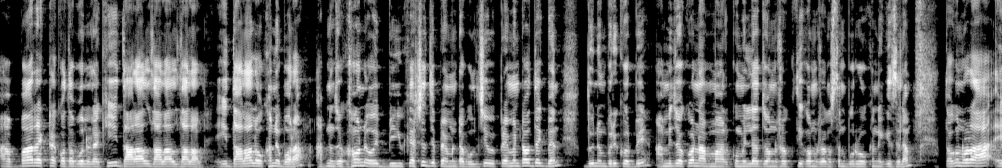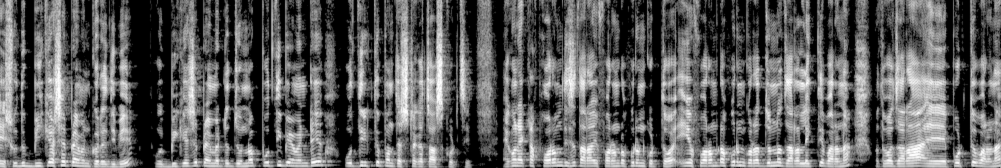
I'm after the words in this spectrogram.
আবার একটা কথা বলে রাখি, দালাল দালাল দালাল। এই দালাল ওখানে বড়া। আপনি যখন ওই বিকাশের যে পেমেন্টটা বলছি, ওই পেমেন্টটাও দেখবেন, দুই নম্বরই করবে। আমি যখন আমার কুমিল্লা জনশক্তি কর্মসংস্থান ব্যুরো ওখানে গেছিলাম, তখন ওরা শুধু বিকাশে পেমেন্ট করে দিবে। ওই বিকাশের পেমেন্টের জন্য প্রতি পেমেন্টে অতিরিক্ত পঞ্চাশ টাকা চার্জ করছে। এখন একটা ফর্ম দিছে, তারা এই ফর্মটা পূরণ করতে হয়। এই ফর্মটা পূরণ করার জন্য যারা লিখতে পারে না অথবা যারা পড়তেও পারে না,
